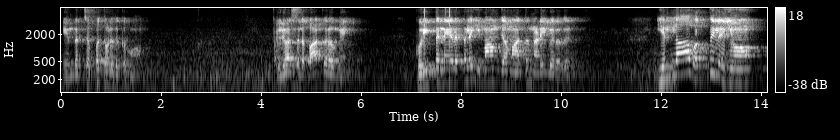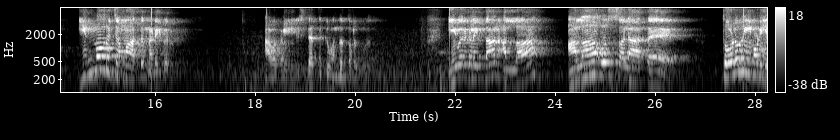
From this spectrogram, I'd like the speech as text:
எந்திரிச்சப்ப தொழுதுக்குருவோம். பள்ளிவாசல்ல பார்க்கிறோமே குறித்த நேரத்துல இமாம் ஜமாத்து நடைபெறுது. எல்லா வக்திலையும் இன்னொரு ஜமாத்து நடைபெறுது. அவர்கள் இஷ்டத்துக்கு வந்து தொழுகுவது. இவர்களைத்தான் அல்லாஹ் அலா சலாத்த தொழுகையினுடைய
